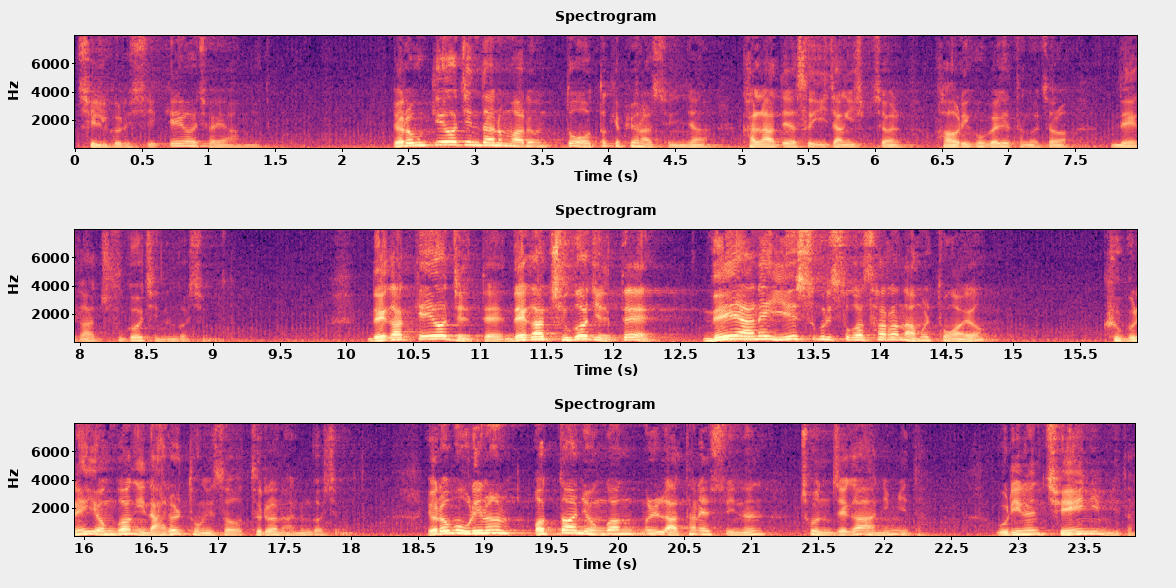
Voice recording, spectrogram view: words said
질그릇이 깨어져야 합니다. 여러분 깨어진다는 말은 또 어떻게 표현할 수 있냐? 갈라디아서 2장 20절 바울이 고백했던 것처럼 내가 죽어지는 것입니다. 내가 깨어질 때, 내가 죽어질 때 내 안에 예수 그리스도가 살아남을 통하여 그분의 영광이 나를 통해서 드러나는 것입니다. 여러분 우리는 어떠한 영광을 나타낼 수 있는 존재가 아닙니다. 우리는 죄인입니다.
